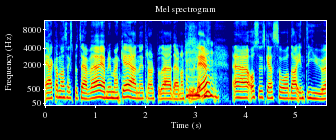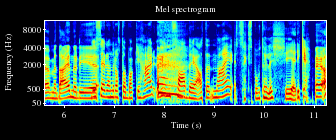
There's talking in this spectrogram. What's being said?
jeg kan ha sex på TV, jeg bryr meg ikke, jeg er nøytral på det, det er naturlig. eh, og så husker jeg så da intervjuet med deg når de Du ser den rotta baki her. Hun sa det at nei, sex på hotellet skjer ikke. ja.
